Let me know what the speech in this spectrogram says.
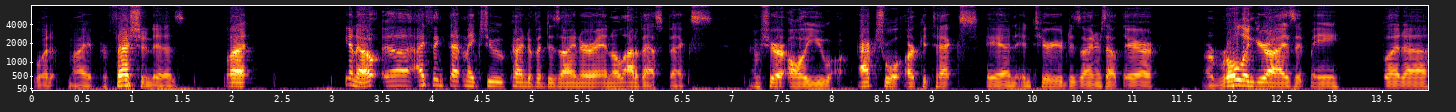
what my profession is. But, you know, uh, I think that makes you kind of a designer in a lot of aspects. I'm sure all you actual architects and interior designers out there are rolling your eyes at me, but uh,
